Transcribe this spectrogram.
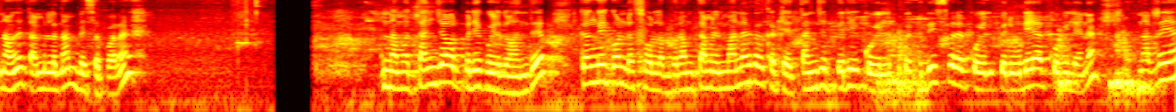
நான் வந்து தமிழில் தான் பேச போகிறேன் நம்ம தஞ்சாவூர் பெரிய கோயிலுக்கு வந்து கங்கை கொண்ட சோழபுரம் தமிழ் மன்னர்கள் கட்டிய தஞ்சை பெரிய கோயில் பிரகதீஸ்வரர் கோயில் பெரு உடையார் கோவில் என நிறையா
